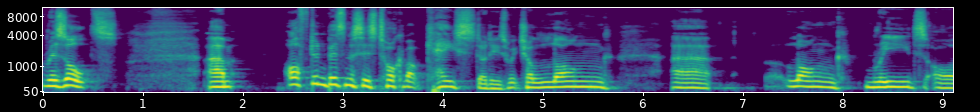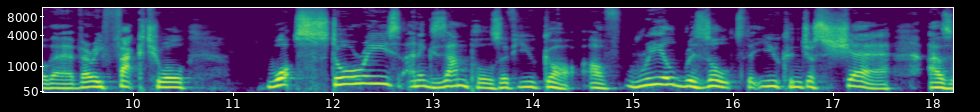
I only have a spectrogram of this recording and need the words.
results. Um, often businesses talk about case studies, which are long uh, long reads or they're very factual. What stories and examples have you got of real results that you can just share as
